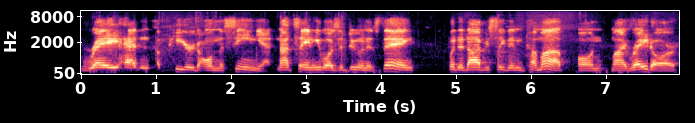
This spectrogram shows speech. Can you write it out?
Ray hadn't appeared on the scene yet. Not saying he wasn't doing his thing, but it obviously didn't come up on my radar.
